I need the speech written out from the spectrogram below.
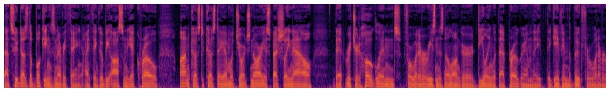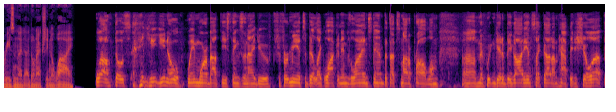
That's who does the bookings and everything. I think it would be awesome to get Crow on Coast to Coast AM with George Noory, especially now that Richard Hoagland, for whatever reason, is no longer dealing with that program. They they gave him the boot for whatever reason. I, I don't actually know why. Well, those you, you know way more about these things than I do. For me, it's a bit like walking into the lion stand, but that's not a problem. Um, if we can get a big audience like that, I'm happy to show up.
